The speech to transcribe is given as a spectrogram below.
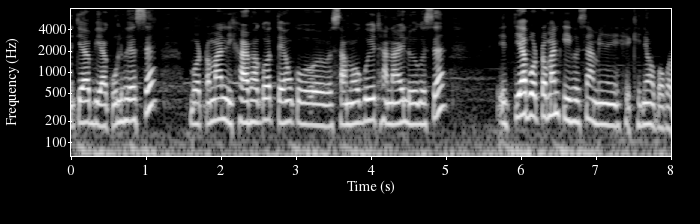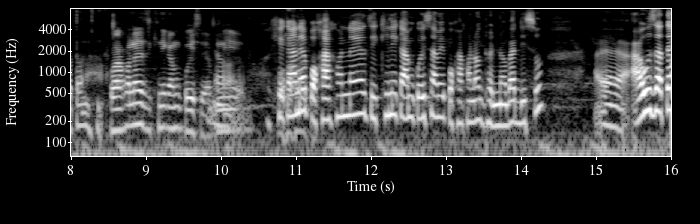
এতিয়া ব্যাকুল হৈ আছে। বৰ্তমান নিশাৰ ভাগত তেওঁক চামগুৰি থানাই লৈ গৈছে। এতিয়া বৰ্তমান কি হৈছে আমি সেইখিনি অৱগত নহয়। প্ৰশাসনে যিখিনি কাম কৰিছে আপুনি সেইকাৰণে প্ৰশাসনে যিখিনি কাম কৰিছে আমি প্ৰশাসনক ধন্যবাদ দিছোঁ। আৰু যাতে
